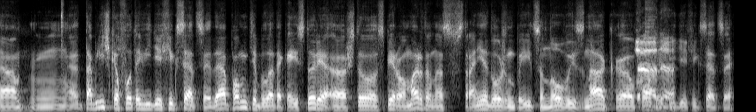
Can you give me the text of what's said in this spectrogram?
а, Табличка фото-видеофиксация, да? Помните, была такая история, а, что с 1 марта у нас в стране должен появиться новый знак а, Да, да. фото-видеофиксация.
